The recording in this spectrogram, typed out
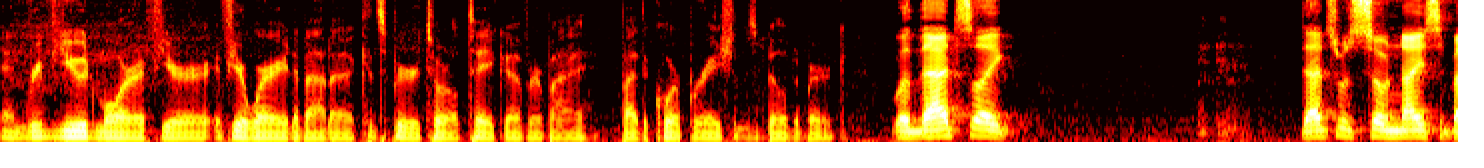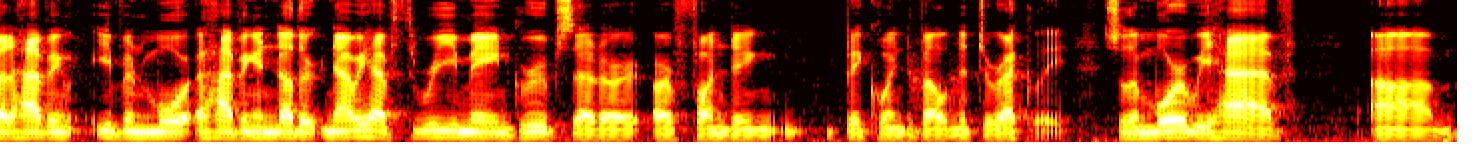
and reviewed more if you're if you're worried about a conspiratorial takeover by by the corporations Bilderberg. Well, that's like that's what's so nice about having even more having another now we have three main groups that are are funding bitcoin development directly so the more we have um,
